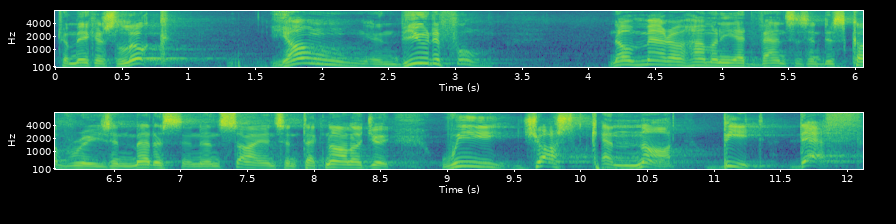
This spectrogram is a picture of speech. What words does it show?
to make us look young and beautiful. No matter how many advances and discoveries in medicine and science and technology, we just cannot beat death.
